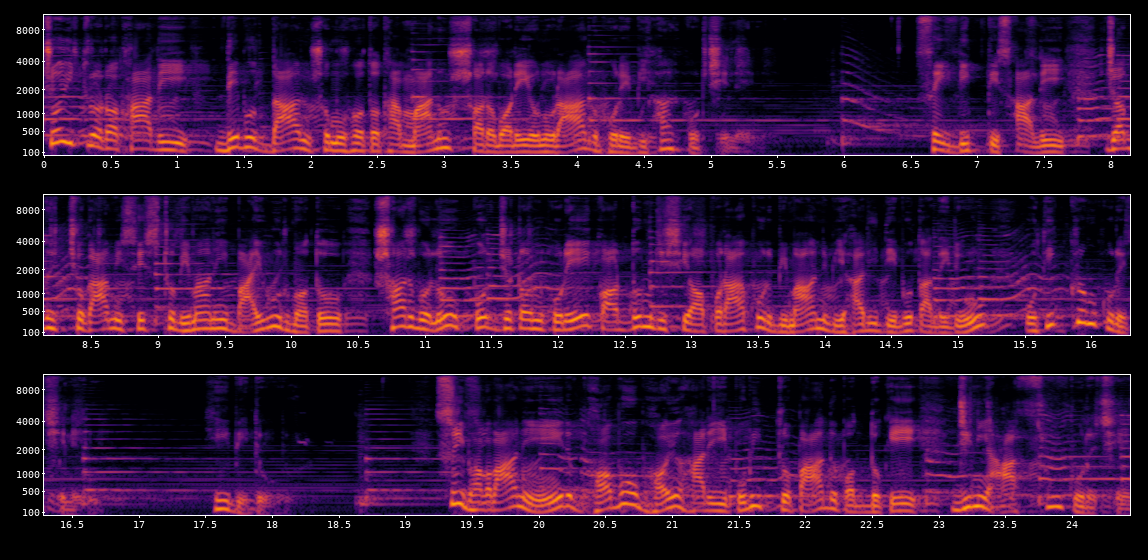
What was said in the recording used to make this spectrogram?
চৈত্র রথাদি দেবোদ্যান সমূহ তথা মানুষ সরোবরে অনুরাগ ভরে বিহার করছিলেন। সেই দীপ্তিশালী, যথেচ্ছগামী শ্রেষ্ঠ বিমানে বায়ুর মতো সর্বলোক পর্যটন করে কর্দম ঋষি অপরাপুর বিমান বিহারী দেবতাদেরও অতিক্রম করেছিলেন। হে বিদুর শ্রী ভগবানের ভব ভয়হারী পবিত্র পাদ পদ্মকে যিনি আশ্রয় করেছেন।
